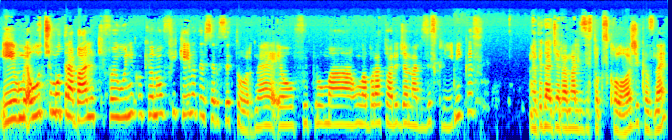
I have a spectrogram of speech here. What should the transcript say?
E o meu último trabalho, que foi o único que eu não fiquei no terceiro setor, né? Eu fui para um laboratório de análises clínicas, na verdade, eram análises toxicológicas, né?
